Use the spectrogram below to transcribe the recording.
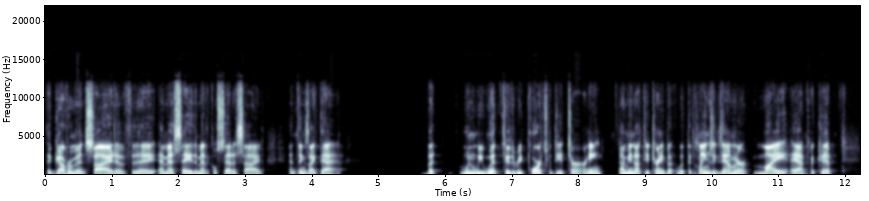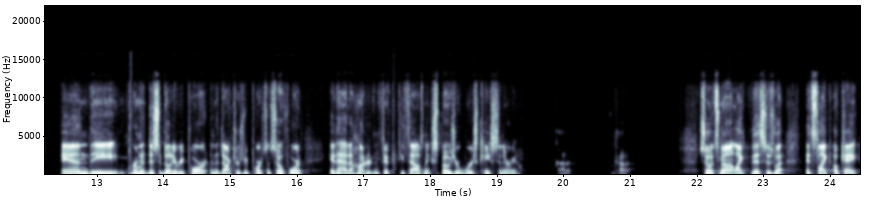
the government side of the MSA, the medical set aside, and things like that. But when we went through the reports with the attorney, I mean, not the attorney, but with the claims examiner, my advocate and the permanent disability report and the doctor's reports and so forth, it had 150,000 exposure worst case scenario. Got it. Got it. So it's not like this is what it's like. Okay.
